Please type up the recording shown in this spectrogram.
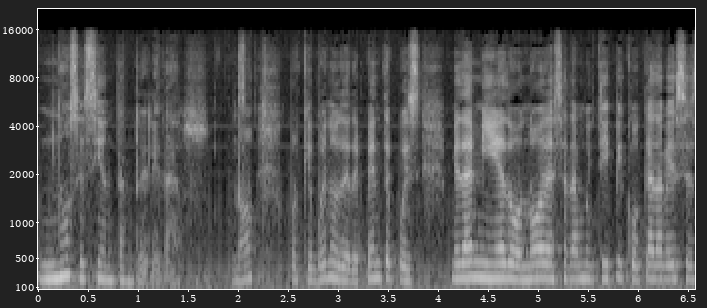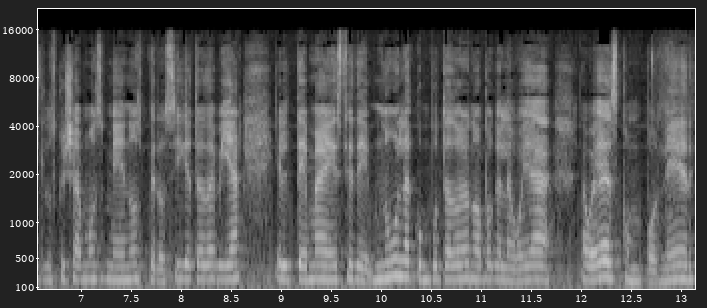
no se sientan relegados. ¿No? Porque bueno, de repente pues me da miedo, ¿no? Será muy típico, cada vez lo escuchamos menos, pero sigue todavía el tema este de no la computadora no porque la voy a la voy a descomponer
